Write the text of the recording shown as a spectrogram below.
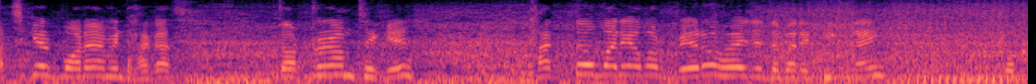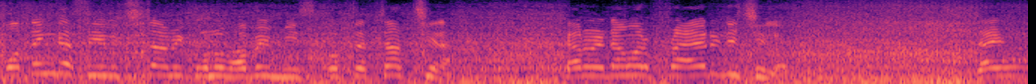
আজকের পরে আমি ঢাকা, চট্টগ্রাম থেকে থাকতেও পারি, আবার বেরো হয়ে যেতে পারি, ঠিক নাই। তো পতেঙ্গা সি বিচটা আমি কোনোভাবেই মিস করতে চাচ্ছি না, কারণ এটা আমার প্রায়োরিটি ছিল। যাই হোক,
